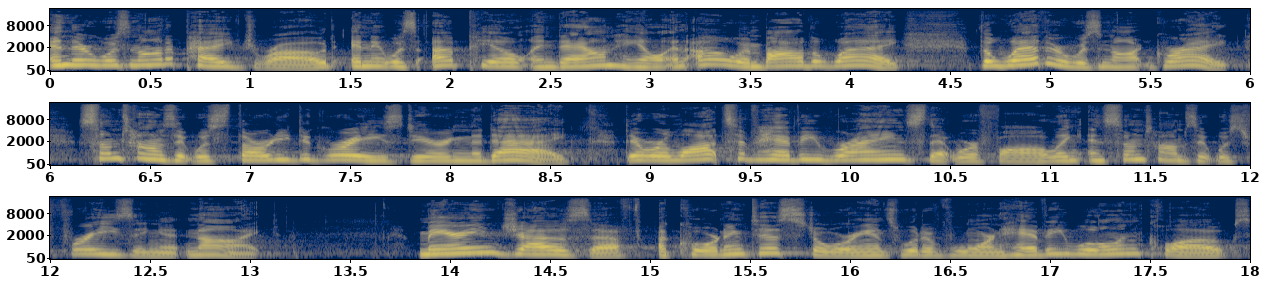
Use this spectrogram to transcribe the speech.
And there was not a paved road, and it was uphill and downhill. And oh, and by the way, the weather was not great. Sometimes it was 30 degrees during the day. There were lots of heavy rains that were falling, and sometimes it was freezing at night. Mary and Joseph, according to historians, would have worn heavy woolen cloaks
